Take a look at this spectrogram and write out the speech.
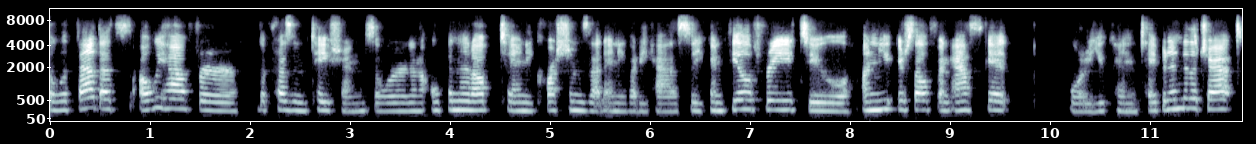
So with that, that's all we have for the presentation. So we're gonna open it up to any questions that anybody has. So you can feel free to unmute yourself and ask it, or you can type it into the chat,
